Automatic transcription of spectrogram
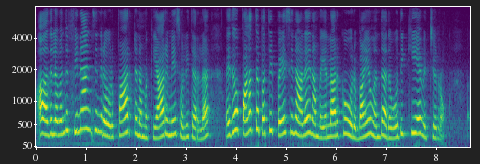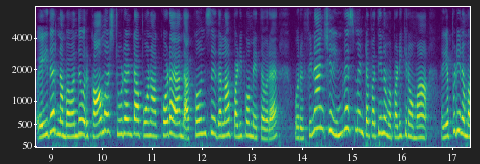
அதில் வந்து ஃபினான்ஸுங்கிற ஒரு பார்ட்டை நமக்கு யாருமே சொல்லித்தரல ஏதோ பணத்தை பற்றி பேசினாலே நம்ம எல்லாருக்கும் ஒரு பயம் வந்து அதை ஒதுக்கியே வச்சிடுறோம். எய்தர் நம்ம வந்து ஒரு காமர்ஸ் ஸ்டூடெண்ட்டாக போனால் கூட அந்த அக்கௌண்ட்ஸு இதெல்லாம் படிப்போமே தவிர ஒரு ஃபினான்ஷியல் இன்வெஸ்ட்மெண்ட்டை பற்றி நம்ம படிக்கிறோமா? எப்படி நம்ம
